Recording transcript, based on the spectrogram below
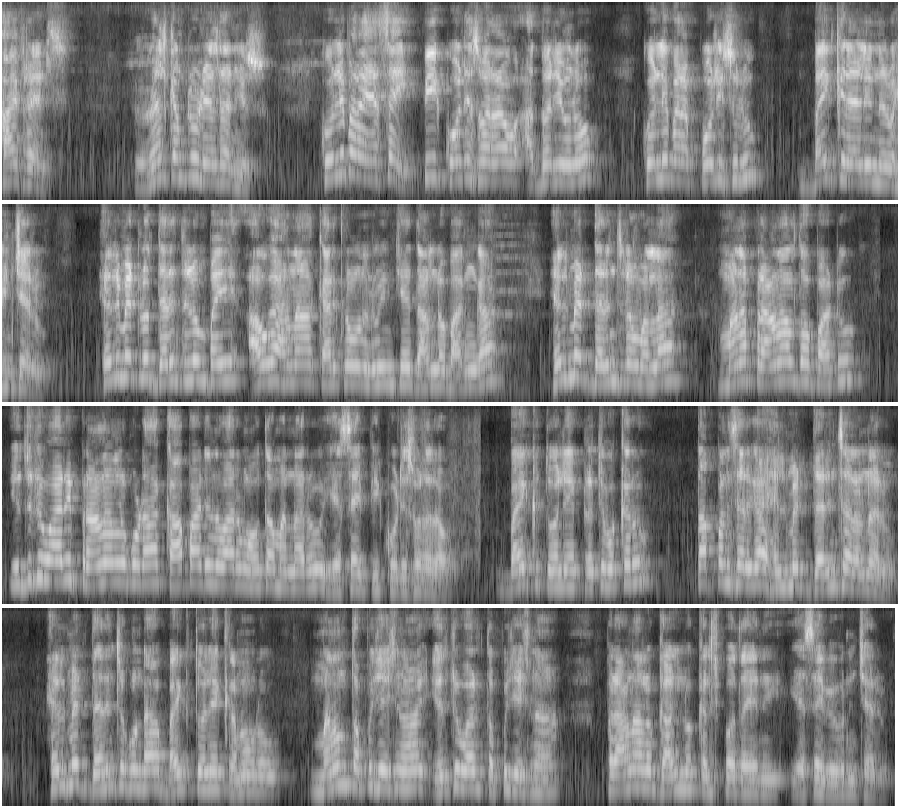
Hi friends welcome to delta news. Kollipara SI P Koteswararao ఆధ్వర్యంలో కొల్లిపర పోలీసులు bike rally నిర్వహించారు. హెల్మెట్లు ధరించడంపై అవగాహన కార్యక్రమం నిర్వహించే దానిలో భాగంగా హెల్మెట్ ధరించడం వల్ల మన ప్రాణాలతో పాటు ఎదుటివారి ప్రాణాలను కూడా కాపాడిన వారం అవుతామన్నారు ఎస్ఐ పి కోటేశ్వరరావు. బైక్ తోలే ప్రతి ఒక్కరూ తప్పనిసరిగా హెల్మెట్ ధరించాలన్నారు. హెల్మెట్ ధరించకుండా బైక్ తోలే క్రమంలో మనం తప్పు చేసినా ఎదుటివారు తప్పు చేసినా ప్రాణాలు గాలిలో కలిసిపోతాయని ఎస్ఐ వివరించారు.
